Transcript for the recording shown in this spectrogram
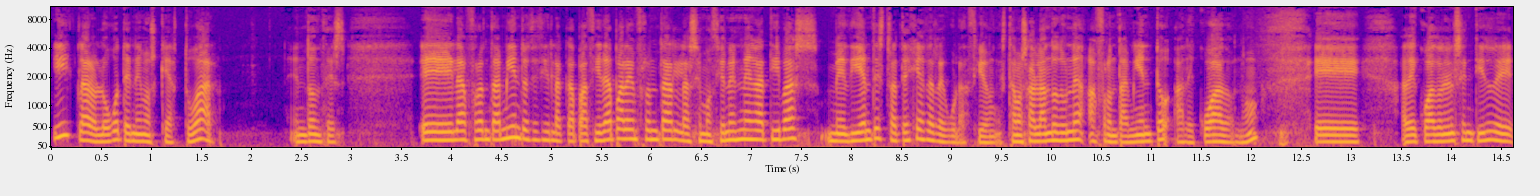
y, claro, luego tenemos que actuar. Entonces, el afrontamiento, es decir, la capacidad para enfrentar las emociones negativas mediante estrategias de regulación. Estamos hablando de un afrontamiento adecuado, ¿no? Eh, adecuado en el sentido de,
